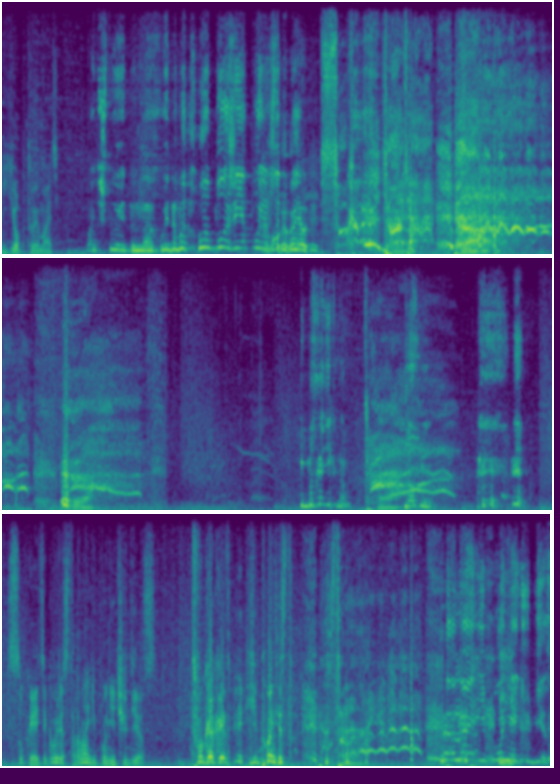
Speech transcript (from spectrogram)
Ёб твою мать. А что это нахуй? Это. О боже, я понял, что... это было. Ой-ой-ой, сука! Не подходи к нам. Сука, я тебе говорю, страна Япония чудес. Тьфу, как это... Япония... ст- страна- Страна Япония чудес.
